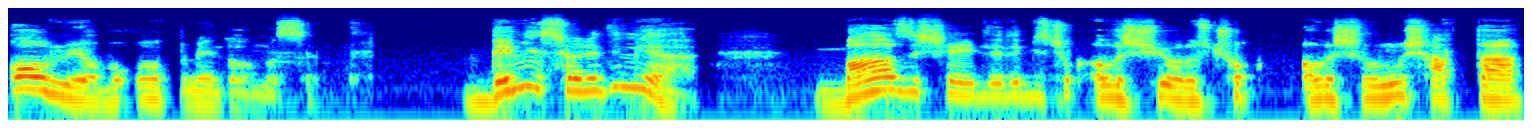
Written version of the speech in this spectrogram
olmuyor bu unutmayın dolması. Demin söyledim ya bazı şeyleri biz çok alışıyoruz. Çok alışılmış hatta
